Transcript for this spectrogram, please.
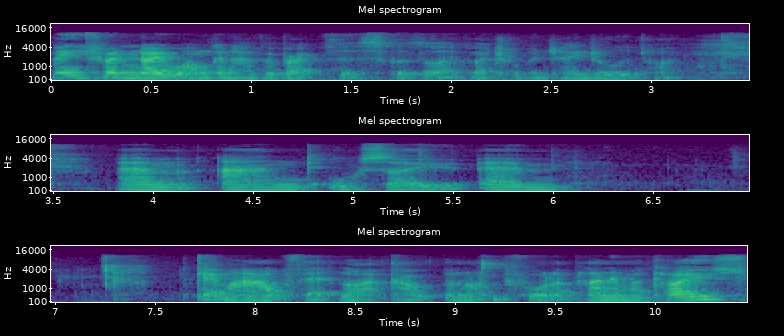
making sure I know what I'm gonna have for breakfast because like I chop and change all the time um, and also um, get my outfit like out the night before like planning my clothes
